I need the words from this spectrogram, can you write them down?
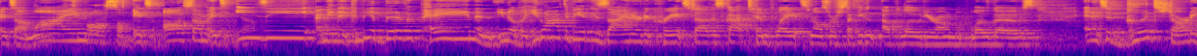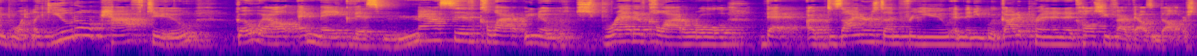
It's online. Awesome. It's awesome. It's easy. I mean, it can be a bit of a pain, and you know, but you don't have to be a designer to create stuff. It's got templates and all sorts of stuff. You can upload your own logos, and it's a good starting point. Like you don't have to go out and make this massive collateral, you know, spread of collateral that a designer's done for you, and then you got it printed and it costs you five thousand dollars.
